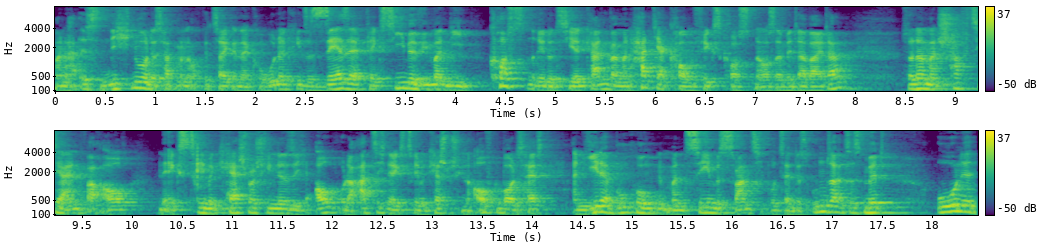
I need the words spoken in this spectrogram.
man ist nicht nur, das hat man auch gezeigt in der Corona-Krise, sehr, sehr flexibel, wie man die Kosten reduzieren kann, weil man hat ja kaum Fixkosten außer Mitarbeiter, sondern man schafft es ja einfach auch, eine extreme Cashmaschine sich auch oder hat sich eine extreme Cashmaschine aufgebaut. Das heißt, an jeder Buchung nimmt man 10 bis 20 Prozent des Umsatzes mit, ohne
